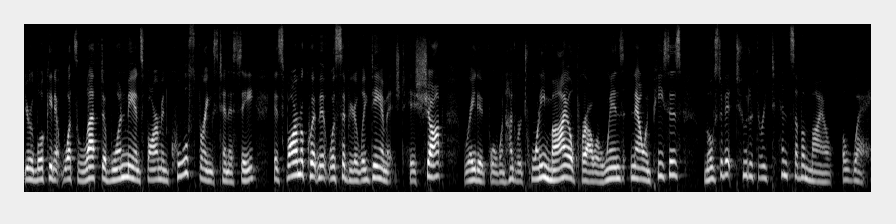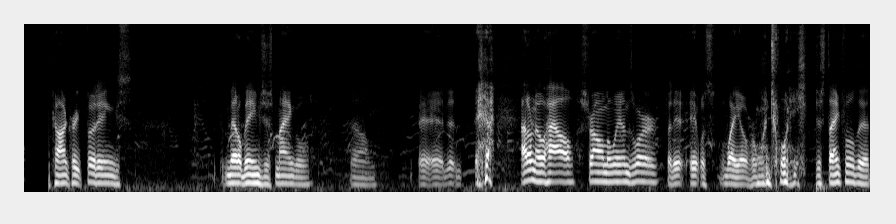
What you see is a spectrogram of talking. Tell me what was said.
You're looking at what's left of one man's farm in Cool Springs, Tennessee. His farm equipment was severely damaged. His shop, rated for 120 mile per hour winds, now in pieces, most of it two to three tenths of a mile away. Concrete footings, metal beams just mangled. Um, I don't know how strong the winds were, but it, it was way over 120. Just thankful that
